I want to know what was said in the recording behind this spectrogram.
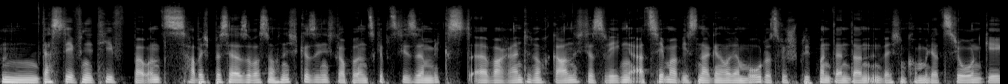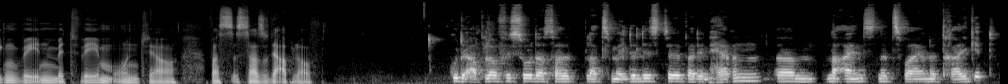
Mm, das definitiv. Bei uns habe ich bisher sowas noch nicht gesehen. Ich glaube, bei uns gibt es diese Mixed-Variante noch gar nicht. Deswegen erzähl mal, wie ist denn da genau der Modus? Wie spielt man denn dann in welchen Kombinationen, gegen wen, mit wem und ja, was ist da so der Ablauf? Gut, der Ablauf ist so, dass halt Platzmeldeliste bei den Herren ähm, eine 1, eine 2 und eine 3 gibt.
